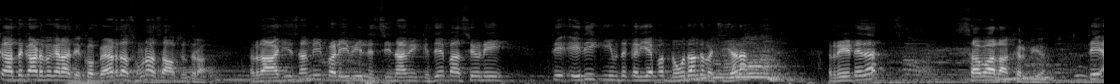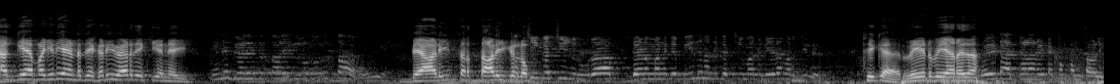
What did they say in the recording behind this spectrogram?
ਕੱਦ ਕਾਠ ਵਗੈਰਾ ਦੇਖੋ ਬੈਠ ਦਾ ਸੋਹਣਾ ਸਾਫ਼ ਸੁਥਰਾ। ਰਾਜੀ ਸਮੀ ਪੜੀ ਵੀ ਲਿੱਸੀ ਨਾ ਵੀ ਕਿਸੇ ਪਾਸਿਓ ਨਹੀਂ। ਤੇ ਇਹਦੀ ਕੀਮਤ ਕਰੀਏ ਆਪਾਂ ਦੋ ਦੰਦ ਬੱਚੀ ਨਾ? ਰੇਟ ਇਹਦਾ ਸਵਾ ਲੱਖ ਰੁਪਇਆ। ਤੇ ਅੱਗੇ ਆਪਾਂ ਜਿਹੜੀ ਐਂਡ ਤੇ ਖੜੀ ਬੈਠ ਦੇਖੀ ਜਾਂਦੇ ਆ ਜੀ। ਇਹਨੇ 42 43 ਕਿਲੋ ਦੁੱਧ ਦਿੱਤਾ ਹੋਇਆ 42 43 ਕਿਲੋ। ਕੱਚੀ ਕੱਚੀ ਜ਼ਰੂਰ ਆ। ਦਿਨ ਮੰਨ ਕੇ 20 ਦਿਨਾਂ ਦੀ ਕੱਚੀ ਮੰਨ ਕੇ ਜਿਹੜਾ ਮਰਜ਼ੀ ਲੈ ਠੀਕ ਹੈ ਰੇਟ ਯਾਰ ਇਹਦਾ। ਰੇਟ ਅੱਜ ਵਾਲਾ ਰੇਟ 45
